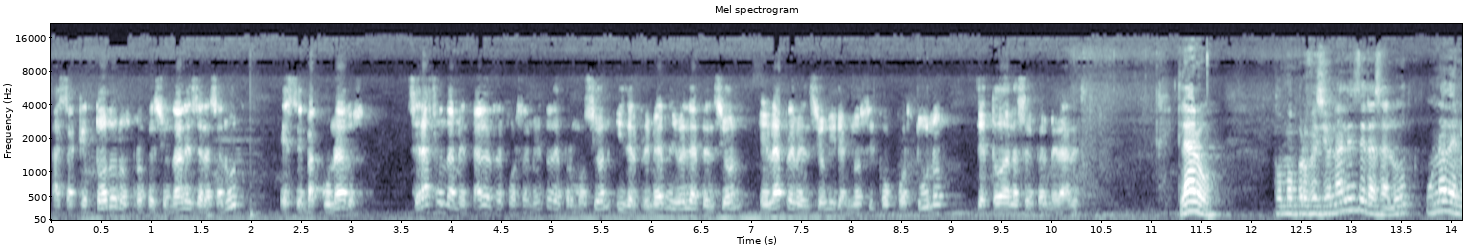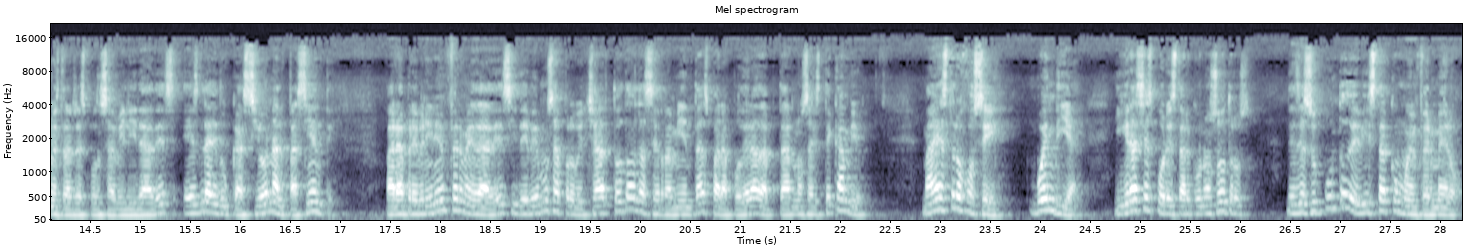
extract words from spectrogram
hasta que todos los profesionales de la salud estén vacunados será fundamental el reforzamiento de promoción y del primer nivel de atención en la prevención y diagnóstico oportuno de todas las enfermedades. Claro, como profesionales de la salud, una de nuestras responsabilidades es la educación al paciente para prevenir enfermedades y debemos aprovechar todas las herramientas para poder adaptarnos a este cambio. Maestro José, buen día y gracias por estar con nosotros. Desde su punto de vista como enfermero,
